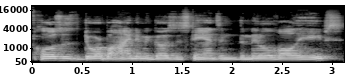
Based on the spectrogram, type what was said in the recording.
closes the door behind him and goes and stands in the middle of all the apes.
